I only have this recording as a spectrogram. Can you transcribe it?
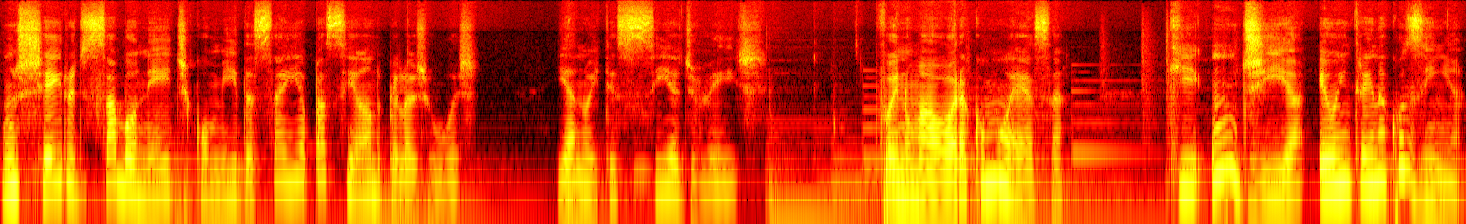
um cheiro de sabonete e comida saía passeando pelas ruas. E anoitecia de vez. Foi numa hora como essa que um dia eu entrei na cozinha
